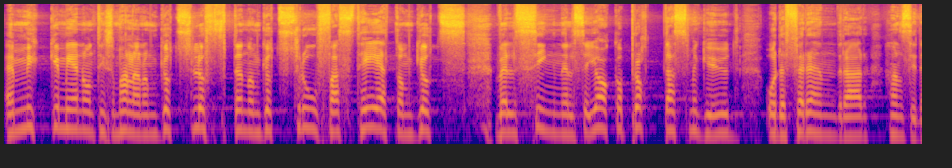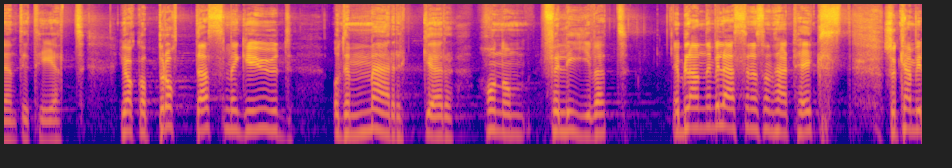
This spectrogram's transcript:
är mycket mer någonting som handlar om Guds luften, om Guds trofasthet, om Guds välsignelse. Jakob brottas med Gud och det förändrar hans identitet. Jakob brottas med Gud och det märker honom för livet. Ibland när vi läser en sån här text så kan vi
